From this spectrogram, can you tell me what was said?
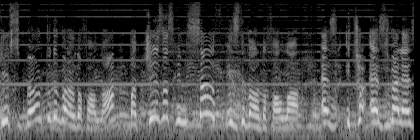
gives birth to the word of Allah, but Jesus himself is the word of Allah, as, it, as well as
